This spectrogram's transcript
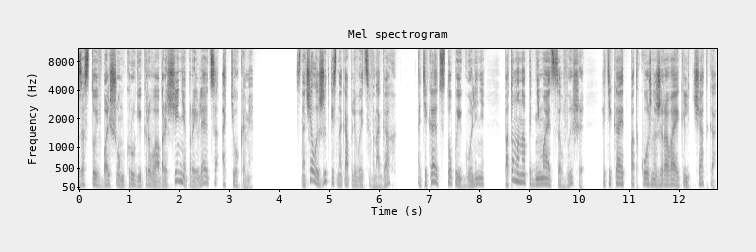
Застой в большом круге кровообращения проявляются отеками. Сначала жидкость накапливается в ногах, отекают стопы и голени, потом она поднимается выше, отекает подкожно-жировая клетчатка,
